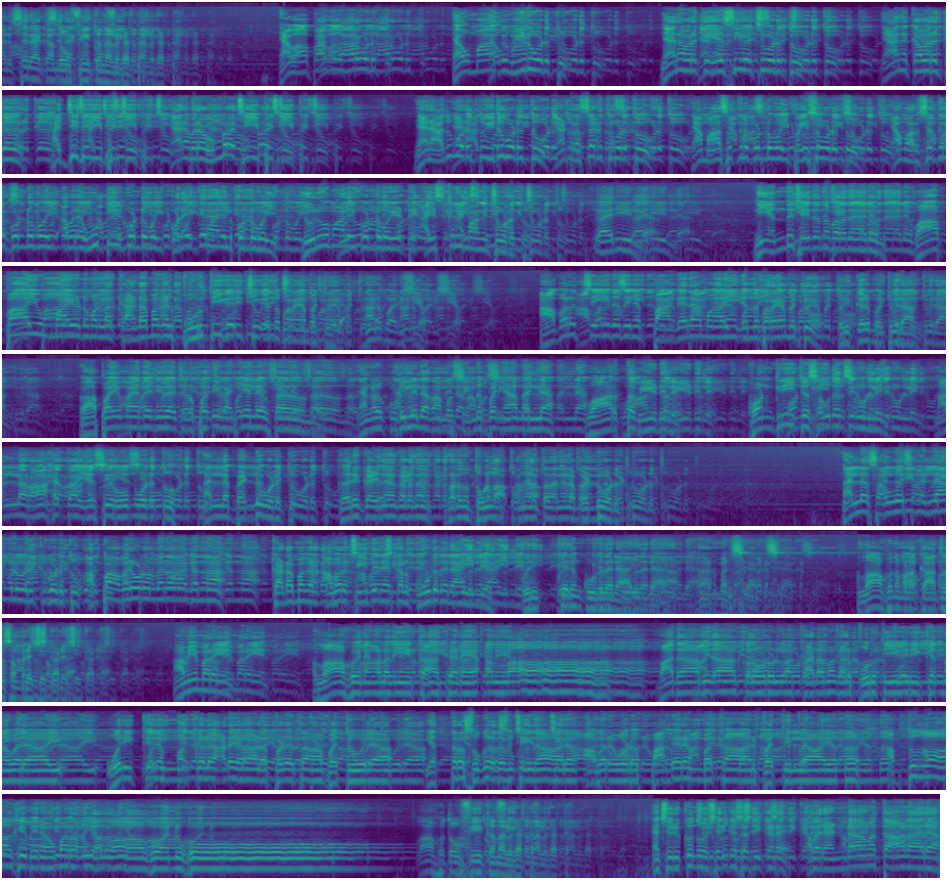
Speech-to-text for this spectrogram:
മനസ്സിലാക്കാൻ തൗഫീഖ് നൽകട്ടെ. ഞാൻ വാപ്പാക്ക് കാർ കൊടുത്തു. ഞാൻ ഉമ്മാക്ക് വീട് കൊടുത്തു. ഞാൻ അവർക്ക് എ സി വെച്ചു കൊടുത്തു. ഞാനൊക്കെ അവർക്ക് ഹജ്ജ് ചെയ്യിപ്പിച്ചു. ഞാൻ അവരെ ഉമ്ര ചെയ്യിപ്പിച്ചു. ഞാൻ അത് കൊടുത്തു ഇത് കൊടുത്തു ഞാൻ ഡ്രസ് എടുത്തു കൊടുത്തു. ഞാൻ മാസത്തിൽ കൊണ്ടുപോയി പൈസ കൊടുത്തു. ഞാൻ വർഷത്തിൽ കൊണ്ടുപോയി അവരെ ഊട്ടിയിൽ കൊണ്ടുപോയി കൊടൈക്കനാലിൽ കൊണ്ടുപോയി ലുലുമാളിൽ കൊണ്ടുപോയിട്ട് ഐസ്ക്രീം വാങ്ങിച്ചു കൊടുത്തു. നീ എന്ത് ചെയ്തെന്ന് പറഞ്ഞാലും വാപ്പായും ഉമ്മായോടുമുള്ള കടമകൾ പൂർത്തീകരിച്ചു എന്ന് പറയാൻ പറ്റില്ല അവർ ചെയ്തതിന് പകരമായി എന്ന് പറയാൻ പറ്റുമോ? ഒരിക്കലും പറ്റൂല. വാപ്പായുമ്മ എന്താ ചെയ്ത? ചെറുപ്പത്തിൽ കഞ്ഞിയല്ലേ ഞങ്ങൾ കുടിലില്ല താമസം ഇന്നിപ്പോ ഞാൻ നല്ല വാർത്ത വീടിൽ. കോൺക്രീറ്റ് സൗദത്തിനുള്ളിൽ നല്ല റാഹത്ത എ സി റൂം കൊടുത്തു. നല്ല ബെഡ് കൊടുത്തു. കയറി കഴിഞ്ഞാൽ കടന്ന് കടന്ന് തുള്ള. അങ്ങനത്തെ നല്ല ബെഡ് കൊടുത്തു. കൊടുത്തു. നല്ല സൗകര്യം എല്ലാം കൂടെ ഒരുക്കി കൊടുത്തു. അപ്പൊ അവരോടുള്ളതാകുന്ന കടമകൾ അവർ ചെയ്തതിനേക്കാൾ കൂടുതലായില്ലേ? ഒരിക്കലും കൂടുതലായില്ല അതാണ് മനസ്സിലാക്കുന്നത്. അള്ളാഹു നമ്മളെ കാത്തു സംരക്ഷിക്കട്ടെ. ആമീൻ പറയും. അള്ളാഹു ഞങ്ങളെ നീ കാക്കണേ അല്ലാ. മാതാപിതാക്കളോടുള്ള കടമകൾ പൂർത്തീകരിക്കുന്നവരായി. ഒരിക്കലും മക്കളെ അടയാളപ്പെടുത്താൻ പറ്റൂല. എത്ര സുഹൃതം ചെയ്താലും അവരോട് പകരം വെക്കാൻ പറ്റില്ല എന്ന് അബ്ദുല്ലാഹിബിൻ ഉമർ റളിയല്ലാഹു അൻഹു. അള്ളാഹു തൗഫീഖ് നൽകട്ടെ. നൽകട്ടെ. ഞാൻ ചുരുക്കുന്നു ശരിക്കും ശ്രദ്ധിക്കണേ. അവ രണ്ടാമത്തെ ആളാരാ.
